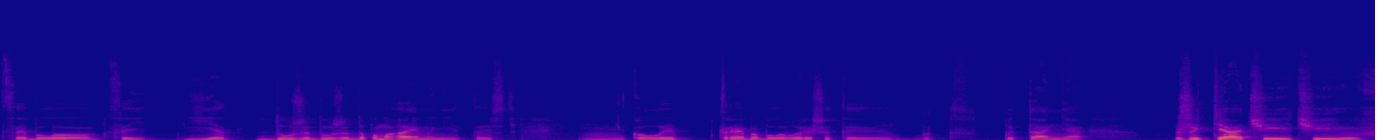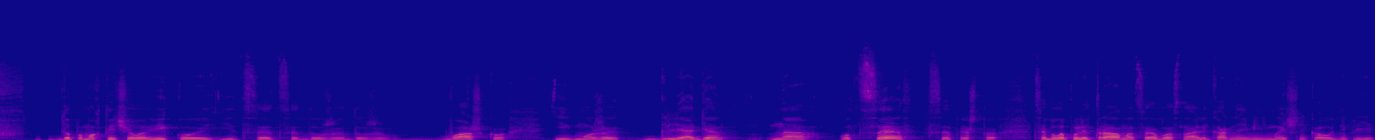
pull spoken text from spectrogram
Це було, це є дуже-дуже допомагає мені. Тобто, коли треба було вирішити от, питання життя чи, чи допомогти чоловіку, і це, це дуже-дуже важко. І може, глядя на оце, все те, що це була політравма, це обласна лікарня імені Мечникова у Дніпрі.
